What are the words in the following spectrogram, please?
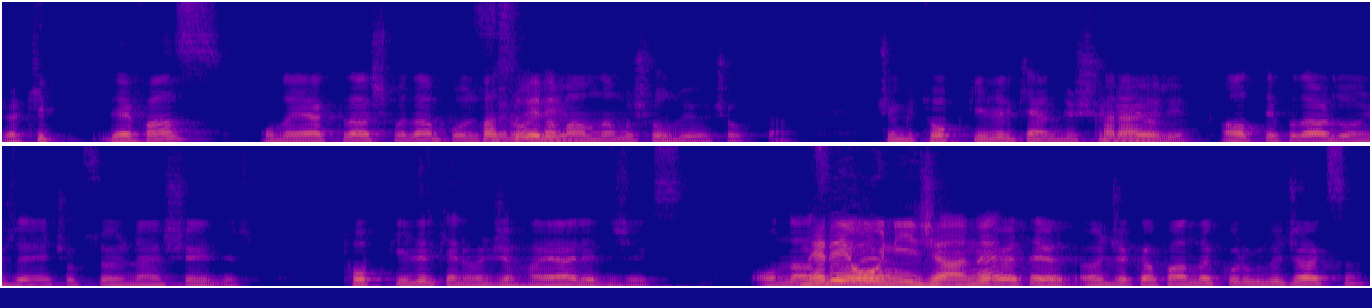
rakip defans ona yaklaşmadan pozisyonu tamamlamış oluyor çoktan. Çünkü top gelirken düşünüyor. Altyapılarda oyuncuların en çok söylenen şeydir. Top gelirken önce hayal edeceksin. Ondan Nereye sonra oynayacağını Evet evet. Önce kafanda kurgulayacaksın.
